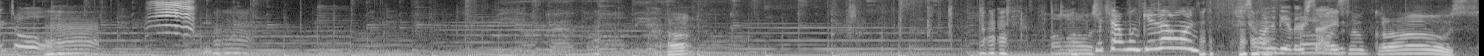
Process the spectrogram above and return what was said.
Gentle. Oh. Almost. Get that one, get that one. She's going to the other Oh, side. so close.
